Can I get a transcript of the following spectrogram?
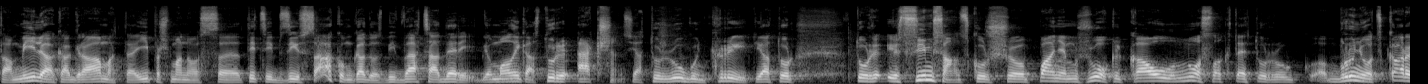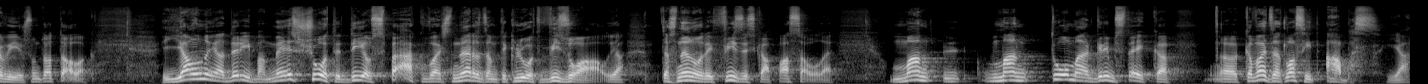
tā mīļākā grāmata, īpaši manos eh, ticības dzīves sākuma gados, bija vecā derība. Jo man liekas, tur ir akcents, ja tur ir uguņkrīt, ja tur ir Tur ir Simpsons, kurš uh, paņem žokļu kaulu un noslaktē tur uh, bruņots karavīrs un tā tālāk. Jaunajā darbā mēs šo dievu spēku vairs neredzam tik ļoti vizuāli. Ja? Tas nenotiek fiziskā pasaulē. Man, man tomēr gribas teikt, ka, uh, ka vajadzētu lasīt abas. Ja?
